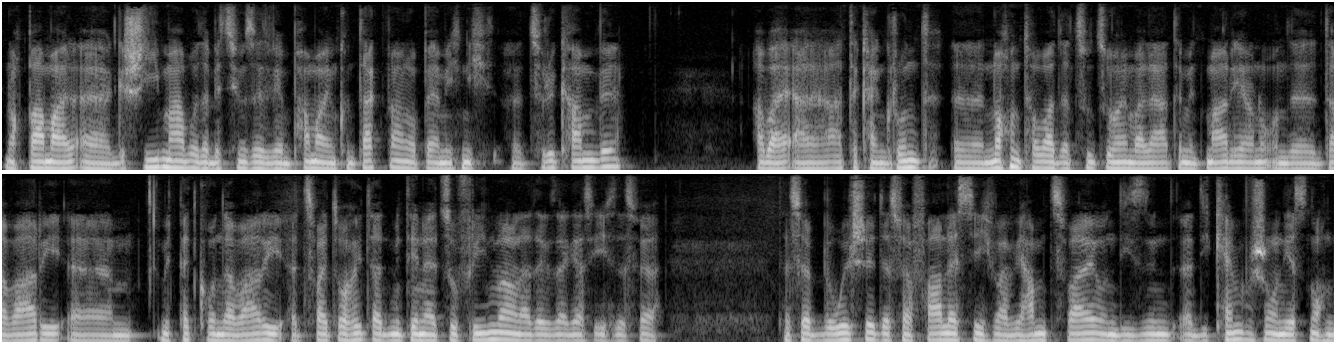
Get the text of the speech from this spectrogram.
noch ein paar Mal äh, geschrieben habe oder beziehungsweise wir ein paar Mal in Kontakt waren, ob er mich nicht äh, zurückhaben will. Aber er hatte keinen Grund, äh, noch einen Torwart dazu zu holen, weil er hatte mit Mariano und äh, Davari, äh, mit Petko und Davari äh, zwei Torhüter, mit denen er zufrieden war und hat er gesagt, dass ich, das wäre das wäre Bullshit, das wäre fahrlässig, weil wir haben zwei und die sind, äh, die kämpfen schon und jetzt noch ein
